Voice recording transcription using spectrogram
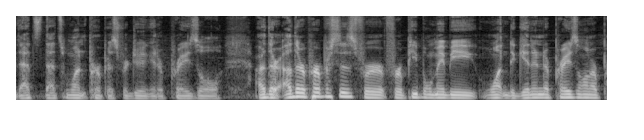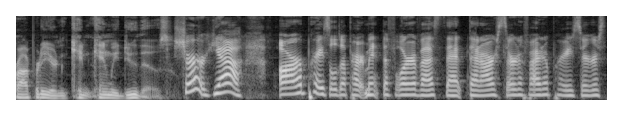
that's that's one purpose for doing an appraisal. Are there other purposes for for people maybe wanting to get an appraisal on a property or can can we do those? Sure yeah. Our appraisal department the four of us that that are certified appraisers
